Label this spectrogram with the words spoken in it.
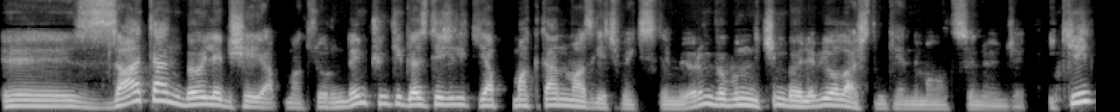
e, zaten böyle bir şey yapmak zorundayım. Çünkü gazetecilik yapmaktan vazgeçmek istemiyorum ve bunun için böyle bir yol açtım kendime 6 sene önce. İki,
